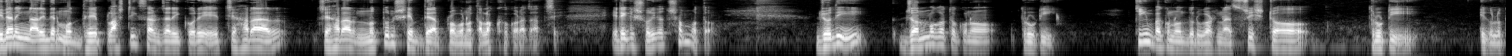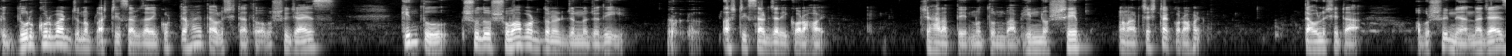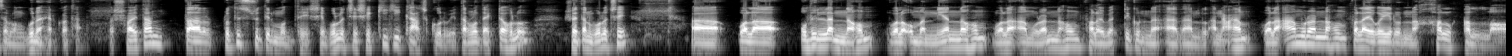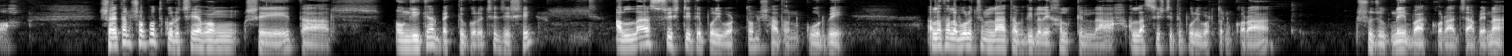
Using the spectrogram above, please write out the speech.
ইদানিং নারীদের মধ্যে প্লাস্টিক সার্জারি করে চেহারার চেহারার নতুন শেপ দেওয়ার প্রবণতা লক্ষ্য করা যাচ্ছে। এটা কি শরীয়তসম্মত? যদি জন্মগত কোনো ত্রুটি কিংবা কোনো দুর্ঘটনায় সৃষ্ট ত্রুটি এগুলোকে দূর করবার জন্য প্লাস্টিক সার্জারি করতে হয়, তাহলে সেটা তো অবশ্যই জায়েজ। কিন্তু শুধু শোভাবর্ধনের জন্য যদি প্লাস্টিক সার্জারি করা হয়, চেহারাতে নতুন বা ভিন্ন শেপ আনার চেষ্টা করা হয়, তাহলে সেটা অবশ্যই নাজায়েজ এবং গুনাহের কথা। শয়তান তার প্রতিশ্রুতির মধ্যে সে বলেছে সে কি কি কাজ করবে। তার মধ্যে একটা হলো, শয়তান বলেছে ওয়ালা উদিল্লান্নাহম, ওয়ালা ওমান্নিয়ান্নাহম ওয়ালা আমুরান্নাহম ফালাইবাত্তিকুন্না আদান আনআম, ওয়ালা আমুরান্নাহম ফালাইগাইরুন্না খালকাল্লাহ। শয়তান শপথ করেছে এবং সে তার অঙ্গীকার ব্যক্ত করেছে যে সে আল্লাহর সৃষ্টিতে পরিবর্তন সাধন করবে। আল্লাহ তালা বলেছেন আল্লাহ তাবদিল আলী খালকিল্লাহ। আল্লাহ সৃষ্টিতে পরিবর্তন করা সুযোগ নেই বা করা যাবে না।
